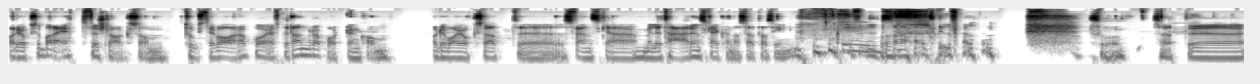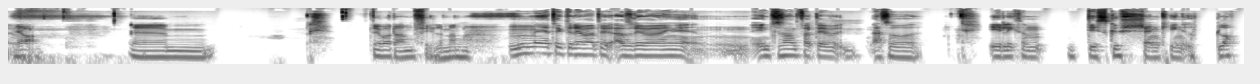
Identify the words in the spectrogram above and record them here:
var det också bara ett förslag som togs tillvara på efter den rapporten kom. Och Det var ju också att eh, svenska militären ska kunna sättas in vid sådana här tillfällen. Så, så att, eh, ja. Ehm, det var den filmen. Mm, jag tyckte det var, ty- alltså det var en, intressant för att det alltså, i liksom diskursen kring upplopp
